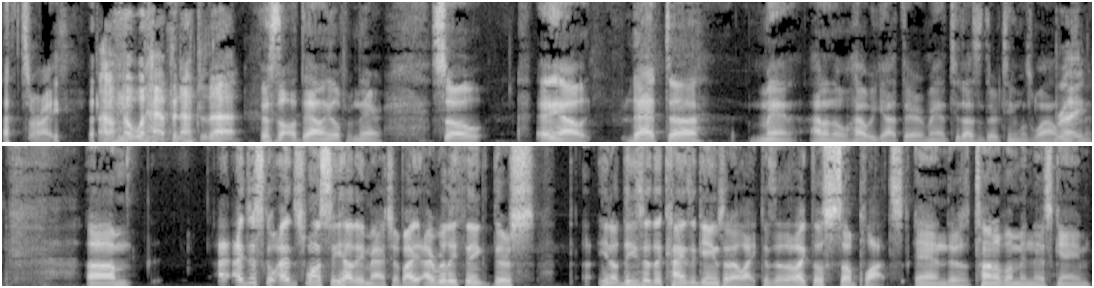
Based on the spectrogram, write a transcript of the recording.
that's right. I don't know what happened after that. It was all downhill from there. So, anyhow, that uh, man, I don't know how we got there. Man, 2013 was wild, Right. wasn't it? Um, I, I just go. I just want to see how they match up. I, I really think there's, uh, you know, these are the kinds of games that I like because I like those subplots, and there's a ton of them in this game,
